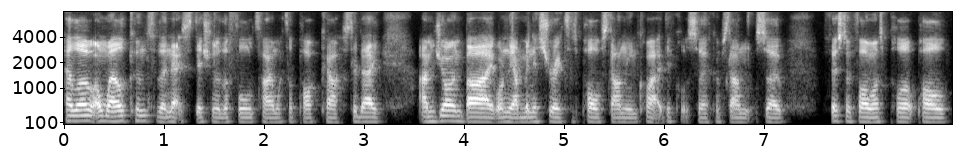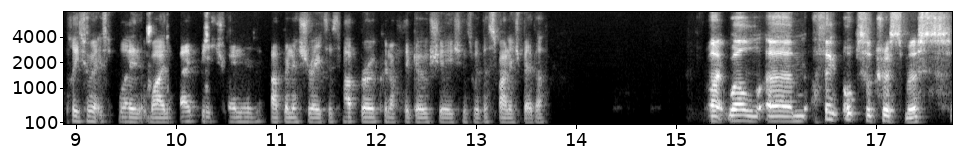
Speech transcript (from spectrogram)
Hello and welcome to the next edition of the Full Time Whittle podcast. Today, I'm joined by one of the administrators, Paul Stanley, in quite a difficult circumstance. So, first and foremost, Paul, please can you explain why the Begbies administrators have broken off negotiations with the Spanish bidder? Right. Well, um, I think up till Christmas,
